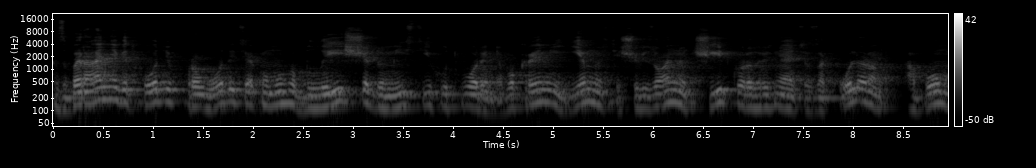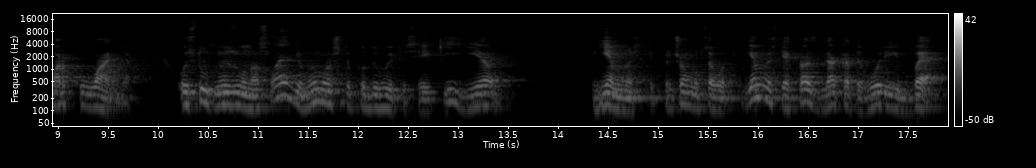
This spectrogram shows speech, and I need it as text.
Збирання відходів проводиться якомога ближче до місць їх утворення в окремій ємності, що візуально чітко розрізняються за кольором або маркуванням. Ось тут внизу на слайді ви можете подивитися, які є ємності. Причому це от ємності якраз для категорії Б.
